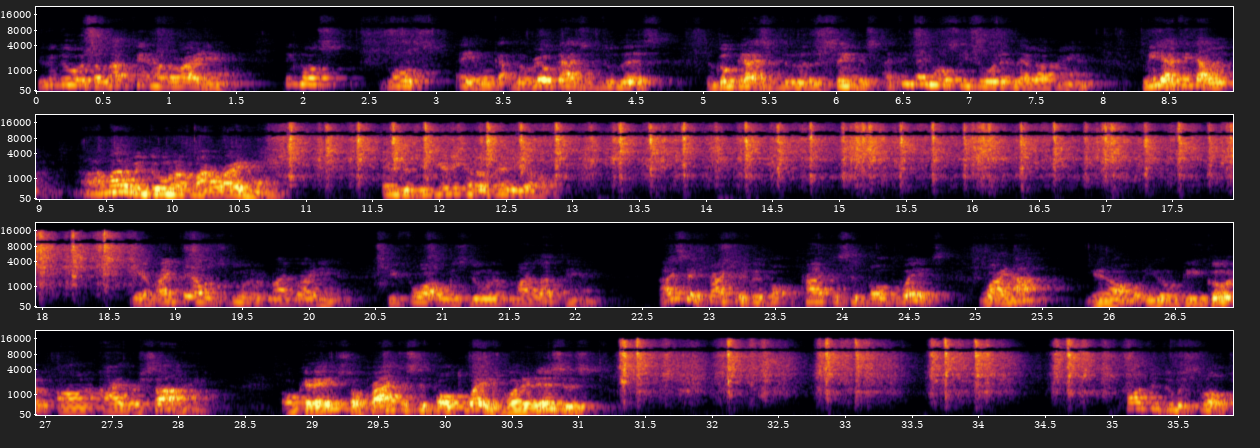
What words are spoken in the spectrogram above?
You can do it with the left hand or the right hand. I think most most, hey, the, the real guys who do this, the good guys who do the distinguished, I think they mostly do it in their left hand. Me, I think I, I might have been doing it on my right hand in the beginning of the video. Yeah, right there I was doing it with my right hand. Before I was doing it with my left hand. I say practice it, practice it both ways. Why not? You know, you'll be good on either side. Okay, so practice it both ways. What it is is hard to do it slow.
